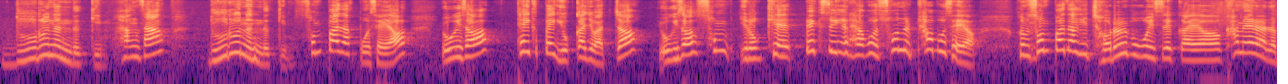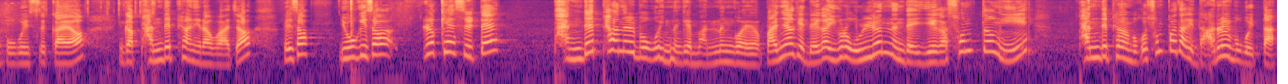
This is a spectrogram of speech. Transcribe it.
누르는 느낌. 항상 누르는 느낌. 손바닥 보세요. 여기서 테이크백 여기까지 왔죠? 여기서 손 이렇게 백스윙을 하고 손을 펴보세요. 그럼 손바닥이 저를 보고 있을까요? 카메라를 보고 있을까요? 그러니까 반대편이라고 하죠. 그래서 여기서 이렇게 했을 때 반대편을 보고 있는 게 맞는 거예요. 만약에 내가 이걸 올렸는데 얘가 손등이 반대편을 보고 손바닥이 나를 보고 있다.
